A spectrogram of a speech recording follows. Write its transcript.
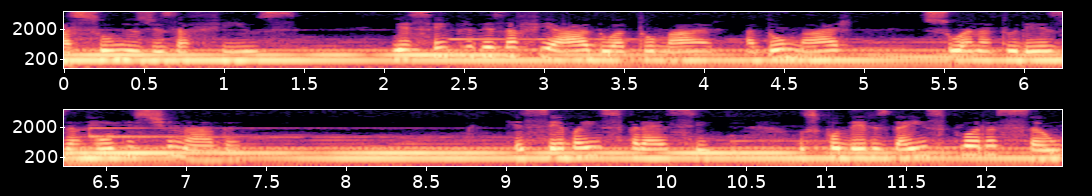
assume os desafios e é sempre desafiado a tomar, a domar sua natureza obstinada. Receba e expresse os poderes da exploração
